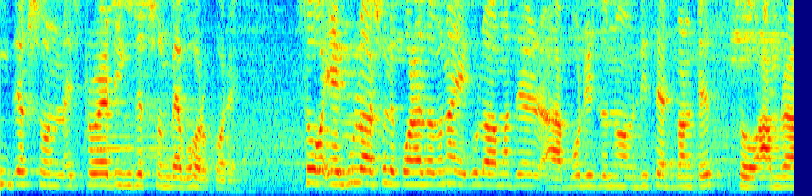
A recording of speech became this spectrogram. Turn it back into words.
ইঞ্জেকশন স্টেরয়েড ইঞ্জেকশন ব্যবহার করে। সো এগুলো আসলে করা যাবে না। এগুলো আমাদের বডির জন্য ডিসঅ্যাডভান্টেজ সো আমরা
